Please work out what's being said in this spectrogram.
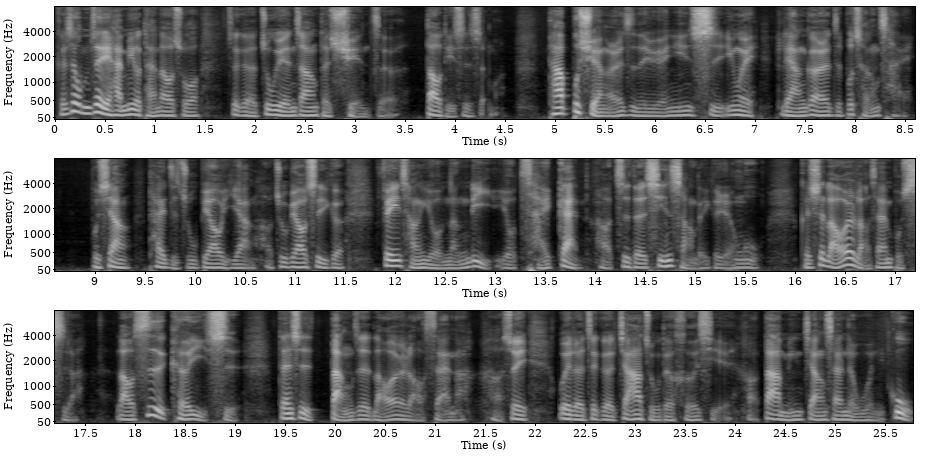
可是我们这里还没有谈到说，这个朱元璋的选择到底是什么？他不选儿子的原因，是因为两个儿子不成才，不像太子朱标一样。哈，朱标是一个非常有能力、有才干、哈，值得欣赏的一个人物。可是老二、老三不是啊，老四可以是，但是挡着老二、老三啊，哈，所以为了这个家族的和谐，哈，大明江山的稳固，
